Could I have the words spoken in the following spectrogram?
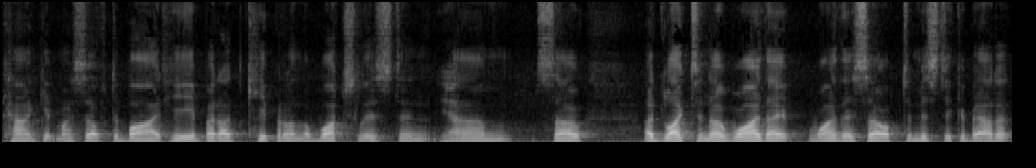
can't get myself to buy it here, but I'd keep it on the watch list. And Yeah. um, so I'd like to know why they why they're so optimistic about it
